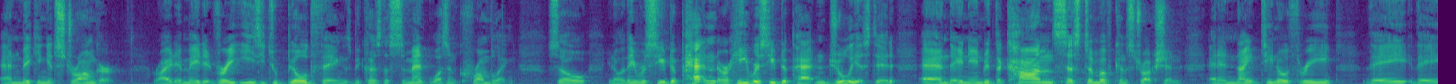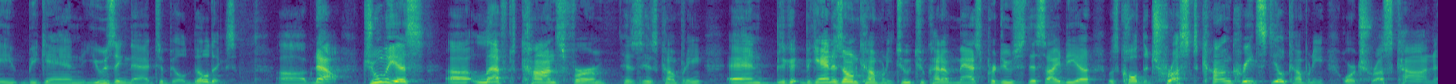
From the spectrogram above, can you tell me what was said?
and making it stronger right? It made it very easy to build things because the cement wasn't crumbling. So, you know, they received a patent, or he received a patent, Julius did, and they named it the Kahn system of construction. And in 1903, they, they began using that to build buildings. Uh, now, Julius uh, left Kahn's firm, his, his company, and be- began his own company to, to kind of mass produce this idea. It was called the Trussed Concrete Steel Company, or Truscon.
